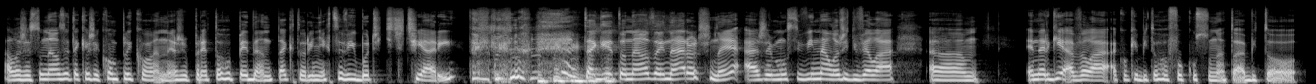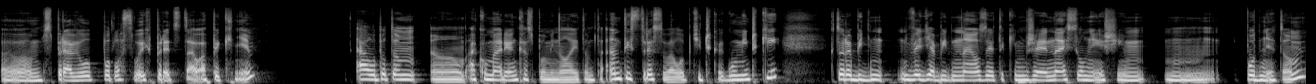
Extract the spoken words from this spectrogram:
Ale že sú naozaj také, že komplikované, že pre toho pedanta, ktorý nechce vybočiť čiary, tak, tak je to naozaj náročné a že musí vynaložiť veľa um, energie a veľa ako keby toho fokusu na to, aby to um, spravil podľa svojich predstav a pekne. Ale potom, um, ako Marianka spomínala, je tam tá antistresová loptička gumičky, ktoré byť, vedia byť naozaj takým, že najsilnejším um, podnetom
